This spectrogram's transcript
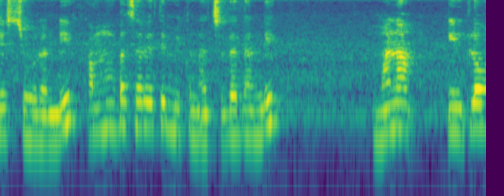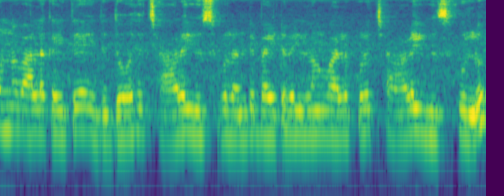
చేసి చూడండి. కంపల్సరీ అయితే మీకు నచ్చుతుందండి మన ఇంట్లో ఉన్న వాళ్ళకైతే ఇది దోశ చాలా యూస్ఫుల్ అండి. బయట వెళ్ళిన వాళ్ళకి కూడా చాలా యూస్ఫుల్.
